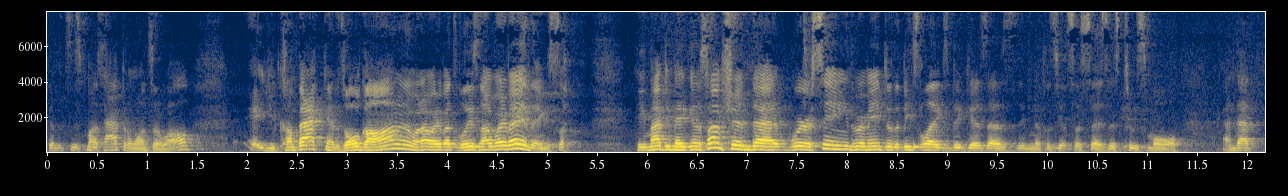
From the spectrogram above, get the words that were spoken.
this must happen once in a while. eh, You come back and it's all gone, and we're not worried about the bleeds, not worried about anything. So he might be making an assumption that we're seeing the remainder of the bee's legs because, as the Yitza says, it's too small, and that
